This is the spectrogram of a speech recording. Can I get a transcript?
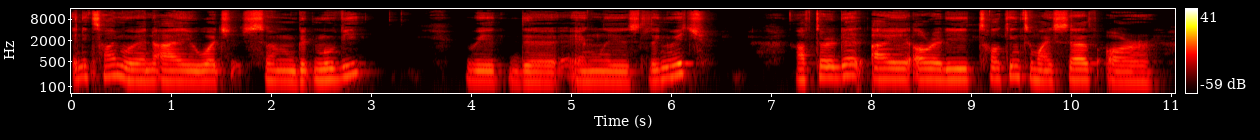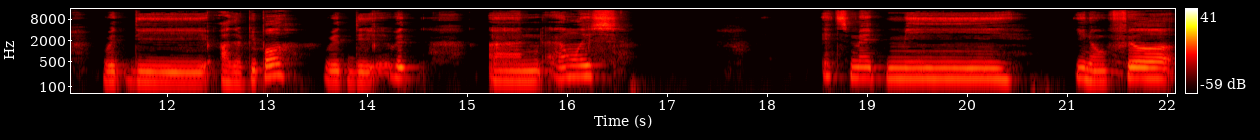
anytime when I watch some good movie with the English language. After that, I already talking to myself or with the other people with the with an English. It's made me, you know, feel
